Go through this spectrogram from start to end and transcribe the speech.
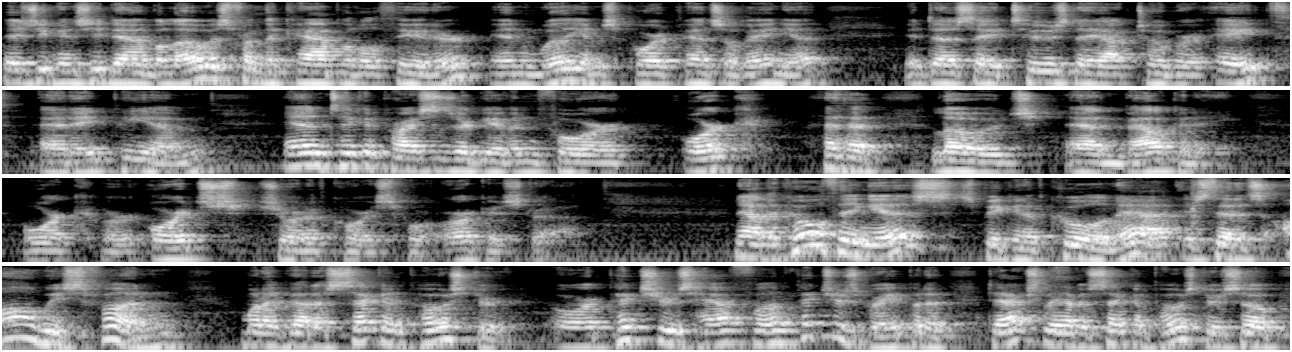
as you can see down below, is from the Capitol Theater in Williamsport, Pennsylvania. It does say Tuesday, October 8th at 8 p.m. And ticket prices are given for Orc, Loge, and Balcony. Orc, or Orch, short of course for orchestra. Now the cool thing is, speaking of cool and that, is that it's always fun when I've got a second poster, or pictures have fun, pictures great, but a, to actually have a second poster, so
